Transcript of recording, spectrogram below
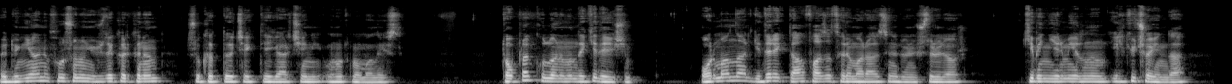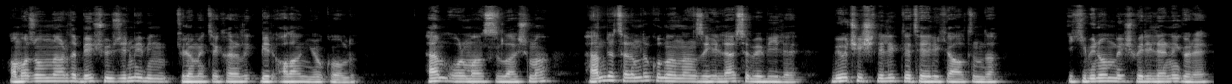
ve dünya nüfusunun %40'ının su kıtlığı çektiği gerçeğini unutmamalıyız. Toprak kullanımındaki değişim. Ormanlar giderek daha fazla tarım arazisine dönüştürülüyor. 2020 yılının ilk 3 ayında Amazonlarda 520 bin kilometre karelik bir alan yok oldu. Hem ormansızlaşma hem de tarımda kullanılan zehirler sebebiyle biyoçeşitlilik de tehlike altında. 2015 verilerine göre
